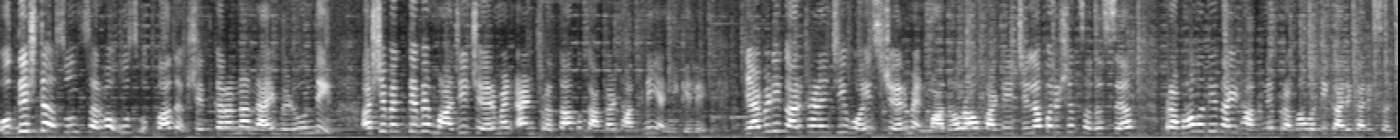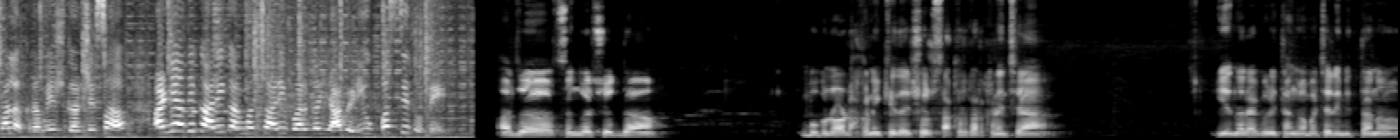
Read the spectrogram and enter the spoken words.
उद्दिष्ट असून सर्व ऊस उत्पादक शेतकऱ्यांना न्याय मिळवून देईल असे वक्तव्य माजी चेअरमॅन अँड प्रताप काका ढाकणे यांनी केले. यावेळी कारखान्याची व्हॉइस चेअरमॅन माधवराव काटे जिल्हा परिषद सदस्य प्रभावतीताई ढाकणे प्रभावती कार्यकारी संचालक रमेश गरजेसह अन्य अधिकारी कर्मचारी वर्ग यावेळी उपस्थित होते. आज संघर्ष योद्धा बोबनराव ढाकणे केदारेश्वर साखर कारखान्याच्या येणाऱ्या गळीत हंगामाच्या निमित्तानं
